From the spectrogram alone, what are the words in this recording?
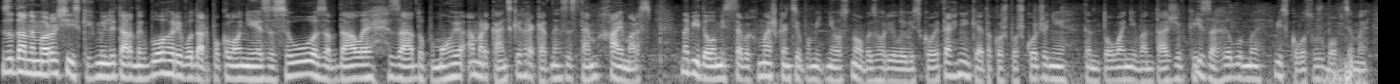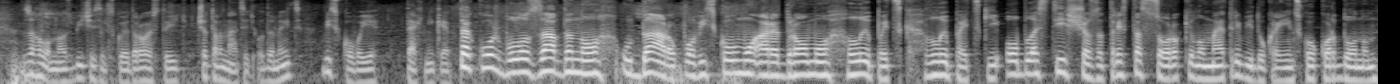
За даними російських мілітарних блогерів, удар по колонії ЗСУ завдали за допомогою американських ракетних систем Хаймарс. На відео місцевих мешканців помітні основи згорілої військової техніки, а також пошкоджені тентовані вантажівки із загиблими військовослужбовцями. Загалом на узбіччі сільської дороги стоїть 14 одиниць військової техніки. Також було завдано удару по військовому аеродрому Липецьк в Липецькій області, що за 340 кілометрів від українського кордону.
